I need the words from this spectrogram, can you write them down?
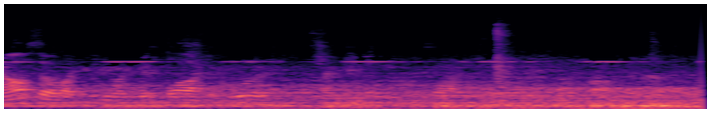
And also, like, if you want to get a block of wood, I can block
